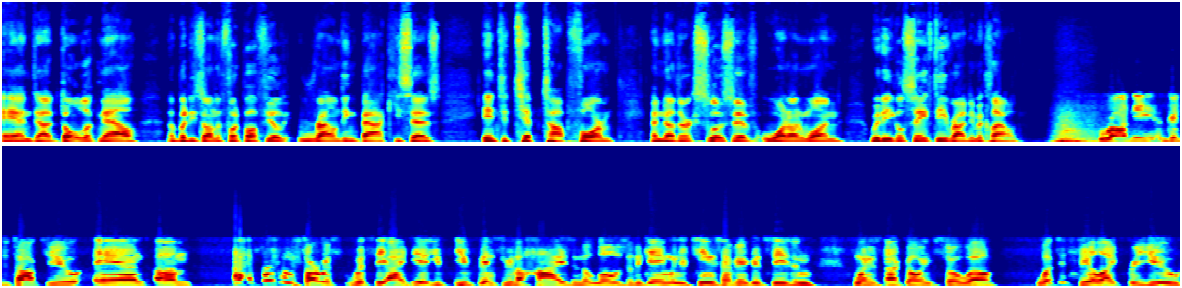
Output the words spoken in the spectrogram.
And uh, don't look now, uh, but he's on the football field rounding back, he says, into tip top form. Another exclusive one on one with Eagle safety, Rodney McLeod. Rodney, good to talk to you. And um, I first want to start with, with the idea you've, you've been through the highs and the lows of the game when your team's having a good season, when it's not going so well. What's it feel like for you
